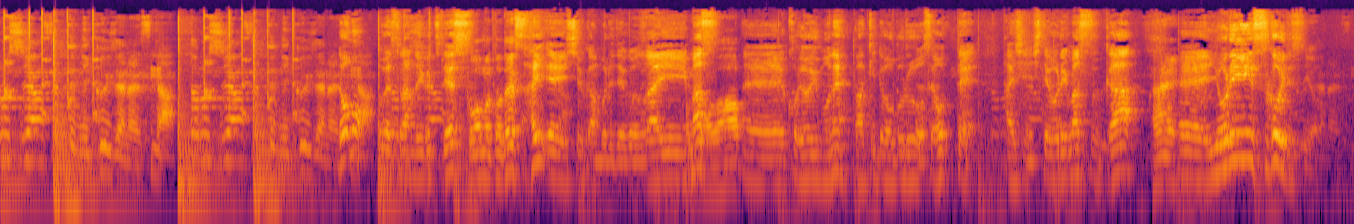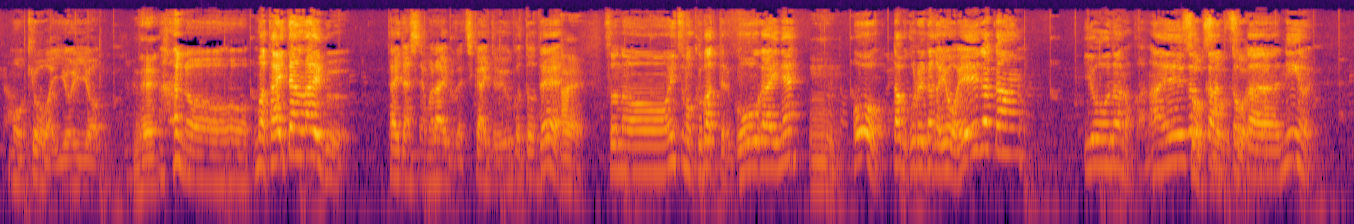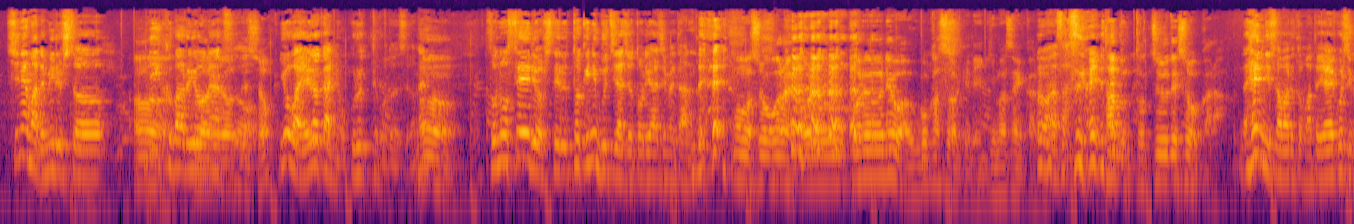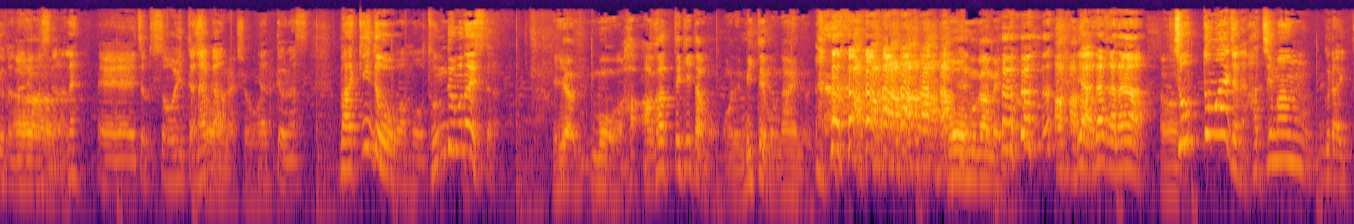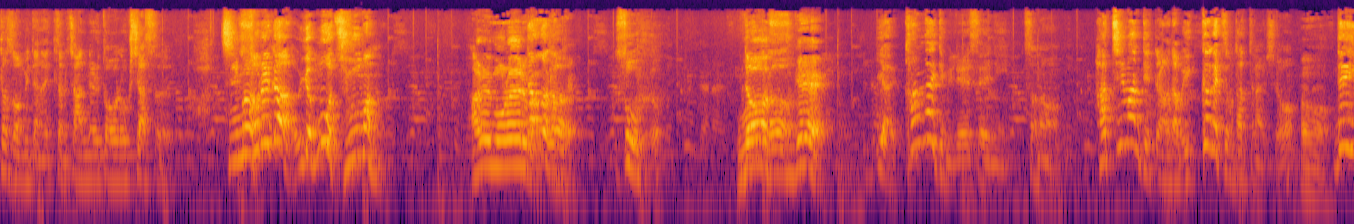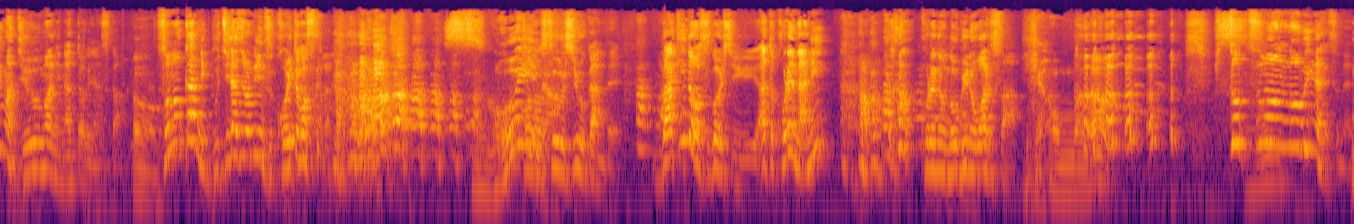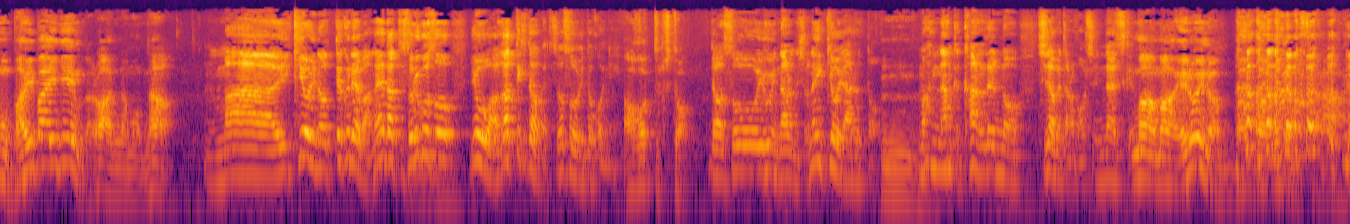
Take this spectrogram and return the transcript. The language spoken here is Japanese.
の幸せって憎いじゃないですか。人の幸せって憎いじゃないでどうもすかウエストランド井口です。河本です。はい、えー、1週間ぶりでございます。こんばんは。えー、今宵もねバキドーブルーを背負って配信しておりますが、はい。えーよりすごいですよ。もう今日はいよいよ。ね。あのー、まあ「タイタンライブ」タイタンシネマライブが近いということで、はい。そのいつも配ってる号外ね、うん。を多分これなんか要は映画館用なのかな？映画館とかにシネマで見る人に配るようなやつを要は映画館に送るってことですよね、うん。その整理をしてる時にブチラジを取り始めたんで。もうしょうがない。これをこれの量は動かすわけにいきませんから、まあさすがにね。多分途中でしょうから。変に触るとまたややこしいことになりますからね、えーちょっとそういった中やっております。バキ道はもうとんでもないですからね。いやもうは上がってきたもん。俺見てもないのに。ホーム画面に。いやだから、うん。ちょっと前じゃない？8万ぐらいいったぞみたいな言ってたのチャンネル登録者数。8万？それがいやもう10万あれもらえるだからだそうよ。うわすげえ。いや考えてみ冷静に。その8万って言ってるのが多分1か月も経ってないでしょ、うん。で今10万になったわけじゃないですか、うん。その間にブチラジの人数超えてますから。ねすごいな。この数週間で。バキ道すごいしあとこれ何？これの伸びの悪さ。いやほんまな。一つも伸びないですね。もう売買ゲームだろあんなもんなまあ勢いに乗ってくればね。だってそれこそ要は上がってきたわけですよ。そういうとこに。だ上がってきた。からそういうふうになるんでしょうね。勢いあると、ん。まあなんか関連の調べたのかもしれないですけど、まあまあエロいのはバンバン見てますから。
